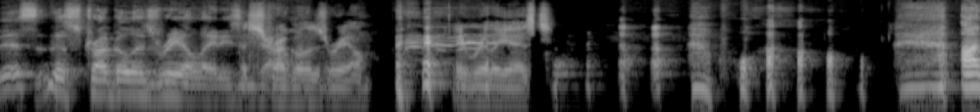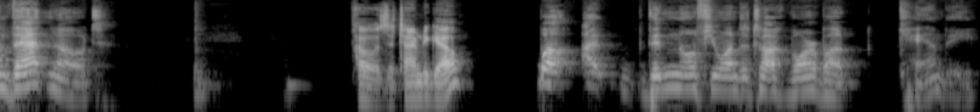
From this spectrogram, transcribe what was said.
This the struggle is real, ladies The and struggle is real. It really is. wow. On that note, Oh, is it time to go? well, I didn't know if you wanted to talk more about candy.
